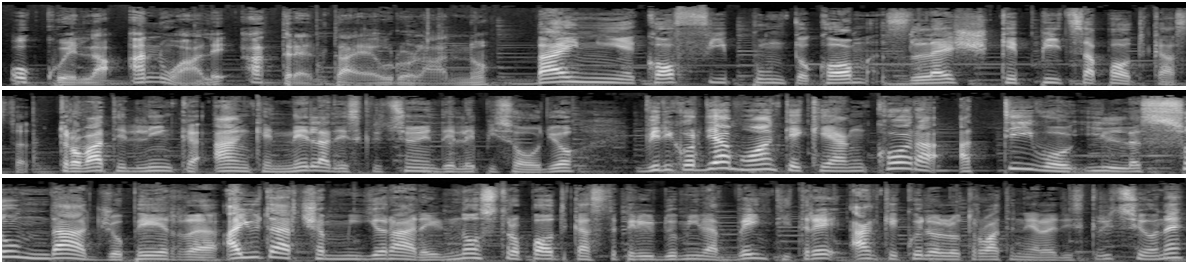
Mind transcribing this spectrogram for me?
o quella annuale a 30 euro l'anno. buymeacoffee.com slash che pizza podcast trovate il link anche nella descrizione dell'episodio vi ricordiamo anche che è ancora attivo il sondaggio per aiutarci a migliorare il nostro podcast per il 2023 anche quello lo trovate nella descrizione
